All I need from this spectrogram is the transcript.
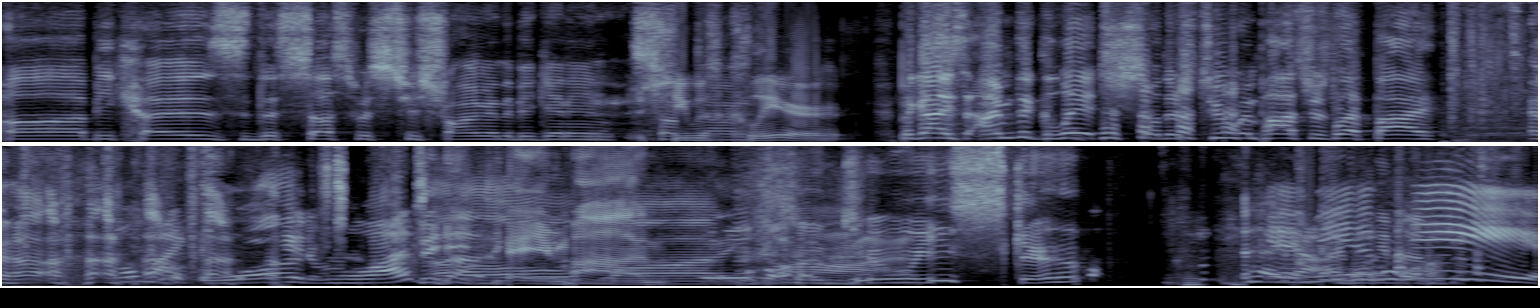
Uh, because the sus was too strong in the beginning. She was clear. But guys, I'm the glitch, so there's two imposters left by. Oh my god. Dude, what? the- DK, man. So do we skip? Yeah, I Give me believe him. T.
